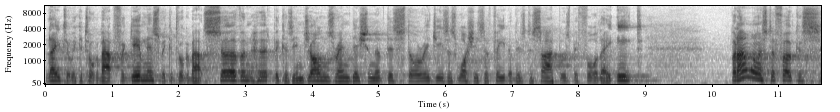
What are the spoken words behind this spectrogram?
later. We could talk about forgiveness. We could talk about servanthood, because in John's rendition of this story, Jesus washes the feet of his disciples before they eat. But I want us to focus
